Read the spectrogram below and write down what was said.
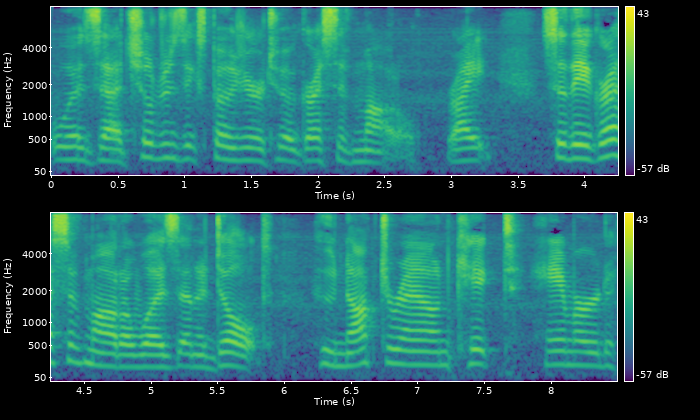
was uh, children's exposure to aggressive model, right? So the aggressive model was an adult who knocked around, kicked, hammered,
